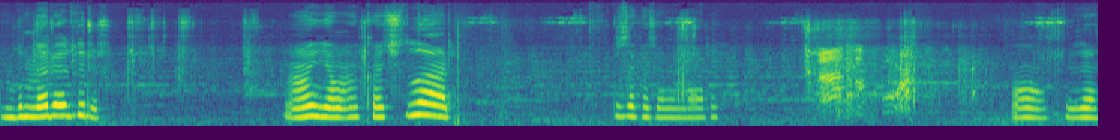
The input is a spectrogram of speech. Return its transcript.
Bunları öldürür. Ay yaman kaçtılar. Biz de kaçalım bari. Aa güzel.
